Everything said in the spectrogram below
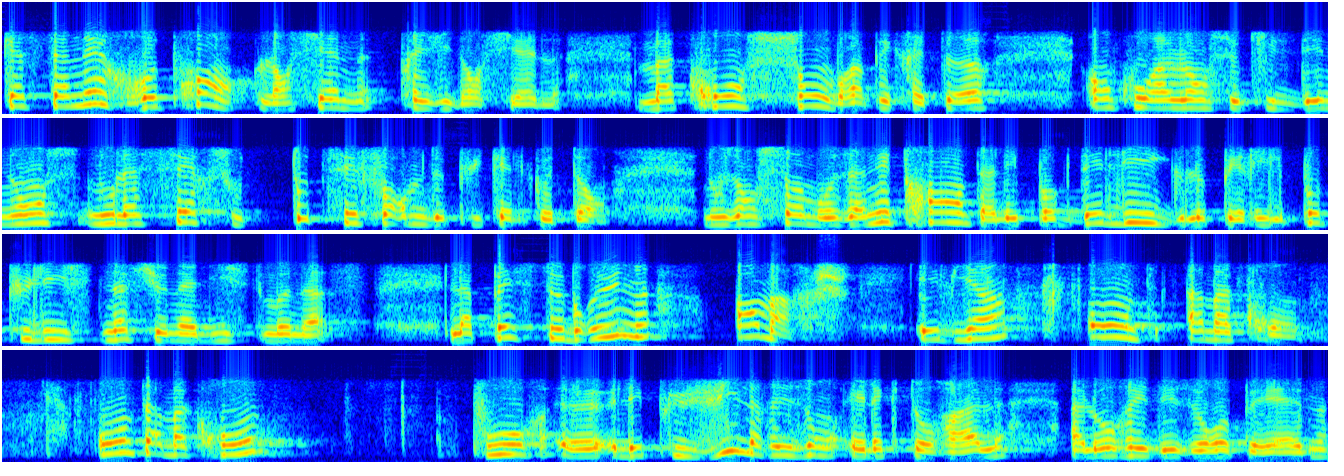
Castaner reprend l'ancienne présidentielle. Macron, sombre impécréteur, encourageant ce qu'il dénonce, nous la sert sous toutes ses formes depuis quelque temps. Nous en sommes aux années 30, à l'époque des ligues, le péril populiste, nationaliste menace. La peste brune en marche. Eh bien, honte à Macron. Honte à Macron pour euh, les plus viles raisons électorales à l'orée des européennes,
